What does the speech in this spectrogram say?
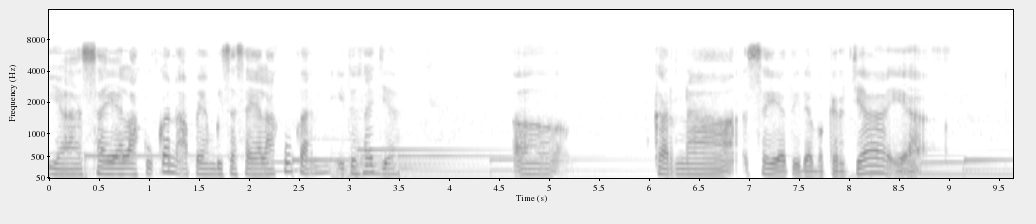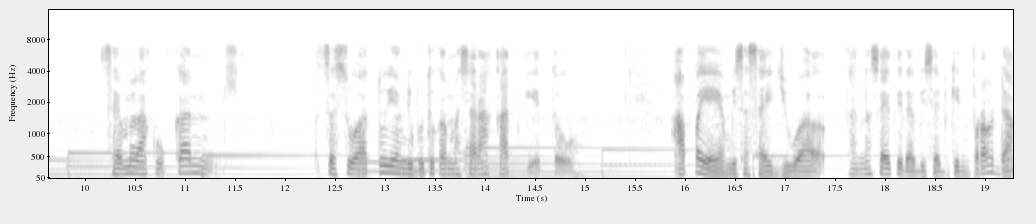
ya saya lakukan apa yang bisa saya lakukan itu saja. Uh, karena saya tidak bekerja ya saya melakukan sesuatu yang dibutuhkan masyarakat gitu. Apa ya yang bisa saya jual? Karena saya tidak bisa bikin produk.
